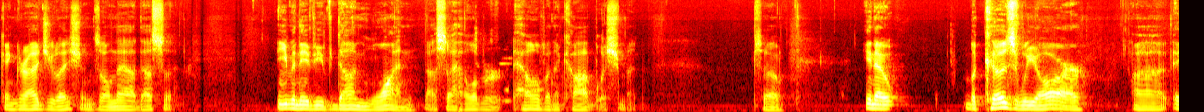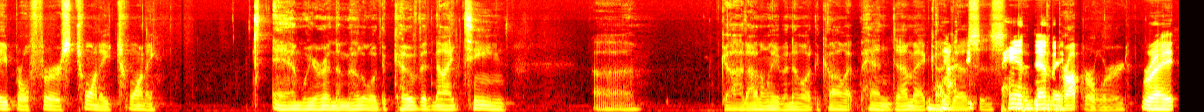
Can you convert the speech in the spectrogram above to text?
congratulations on that. That's a even if you've done one, that's a hell of a hell of an accomplishment. So, you know, because we are uh, April first, twenty twenty, and we are in the middle of the COVID nineteen. Uh, God, I don't even know what to call it. Pandemic, I guess, is pandemic the proper word. Right.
